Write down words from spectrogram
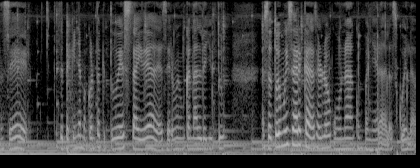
no sé, desde pequeña me acuerdo que tuve esta idea de hacerme un canal de YouTube. Hasta estuve muy cerca de hacerlo con una compañera de la escuela,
